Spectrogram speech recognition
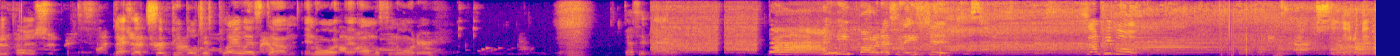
people. Like that like some people just playlist them in or almost in order. Doesn't matter. Ah, he followed and they shit. Some people a little bit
